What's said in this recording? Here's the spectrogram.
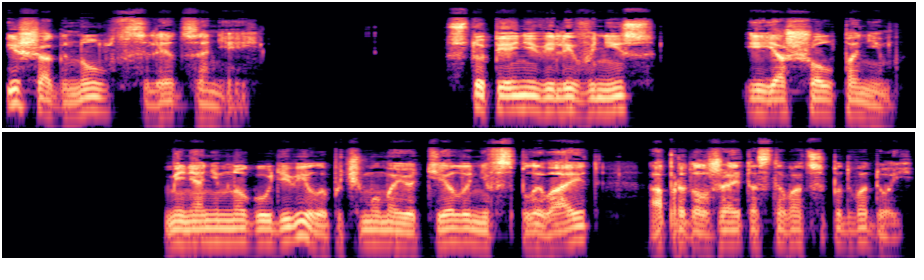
и шагнул вслед за ней. Ступени вели вниз, и я шел по ним. Меня немного удивило, почему мое тело не всплывает, а продолжает оставаться под водой.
